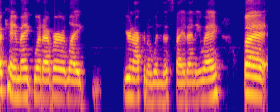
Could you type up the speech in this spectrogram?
okay, Mike, whatever, like you're not to win this fight anyway. But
